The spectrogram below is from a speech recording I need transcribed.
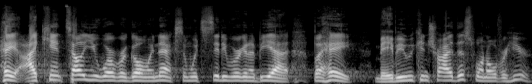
hey, I can't tell you where we're going next and which city we're going to be at. But hey, maybe we can try this one over here.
